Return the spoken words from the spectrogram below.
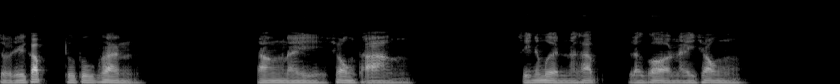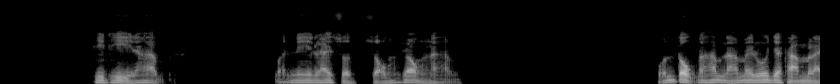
สวัสดีครับทุกทุกๆท่านทั้งในช่องทางสีน้ำเงินนะครับ แล้วก็ในช่องทีทีนะครับ วันนี้ไลฟ์สดสองช่องนะครับฝนตกนะครับนะไม่รู้จะทำอะไร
